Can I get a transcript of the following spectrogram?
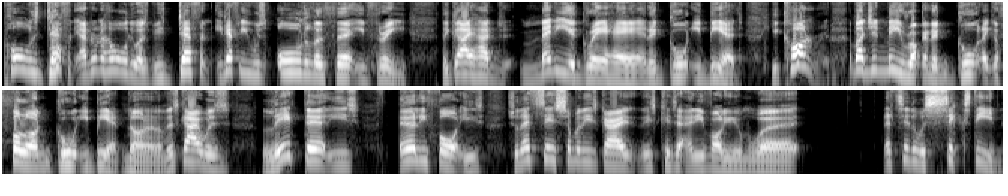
Paul was definitely I don't know how old he was, but he's definitely he definitely was older than 33. The guy had many a grey hair and a goatee beard. You can't imagine me rocking a goat like a full on goatee beard. No, no, no. This guy was late 30s, early 40s. So let's say some of these guys, these kids at any volume were let's say there was 16.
